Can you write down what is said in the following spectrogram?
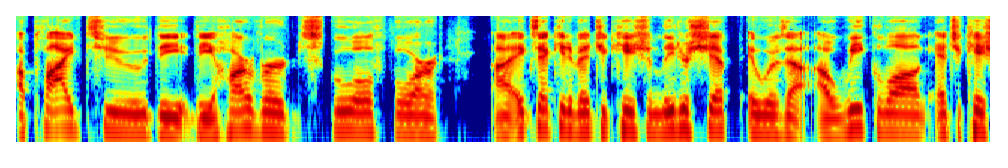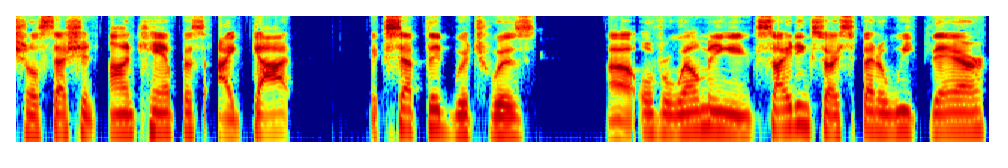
applied to the the Harvard School for uh, executive education leadership. It was a, a week long educational session on campus. I got accepted, which was uh, overwhelming and exciting. So I spent a week there.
